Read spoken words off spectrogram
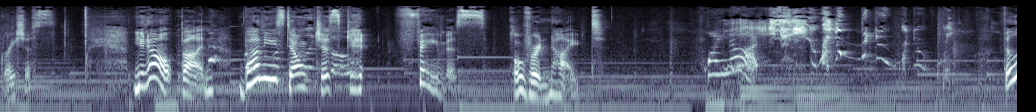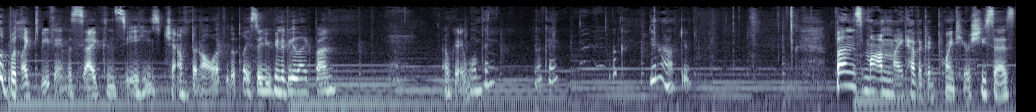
Gracious. You know, Bun, bunnies don't just get famous overnight. Why not? Philip would like to be famous. I can see he's jumping all over the place. Are you going to be like Bun? Okay, well then. Okay. Okay. You don't have to. Bun's mom might have a good point here. She says,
